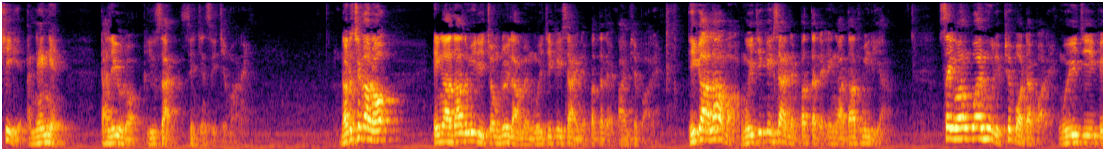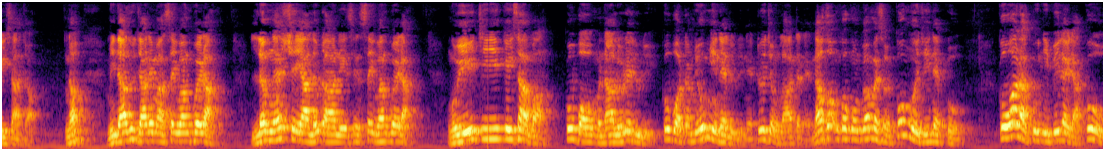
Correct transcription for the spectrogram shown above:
ရှိတယ်အနေငယ်ဒါလေးကိုတော့ view site ဆင်ကျင်စေချင်ပါတယ်။နောက်တစ်ချက်ကတော့အင်္ဂါသားသမီးတွေကြုံတွေ့လာမယ့်ငွေကြေးကိစ္စတွေနဲ့ပတ်သက်တဲ့အပိုင်းဖြစ်ပါတယ်။ဒီကာလမှာငွေကြေးကိစ္စနဲ့ပတ်သက်တဲ့အင်္ဂါသားသမီးတွေဟာစိတ်ဝမ်းကွဲမှုတွေဖြစ်ပေါ်တတ်ပါတယ်။ငွေကြေးကိစ္စကြောင့်နော်မိသားစုကြားထဲမှာစိတ်ဝမ်းခွဲတာ လုပ်ငန်း share လုပ်တာအနေနဲ့စိတ်ဝမ်းခွဲတာငွေကြီးကိစ္စမှာကိုယ့်ဘောမနာလိုတဲ့လူတွေကိုယ့်ဘောတမျိုးမြင်တဲ့လူတွေနဲ့တွေ့ကြုံလာတတ်တယ်နောက်ဆုံးအကုန်ကုန်ပြောမယ်ဆိုရင်ကိုယ့်ငွေကြီးနဲ့ကိုကိုကတာကူညီပေးလိုက်တာကိုယ့်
